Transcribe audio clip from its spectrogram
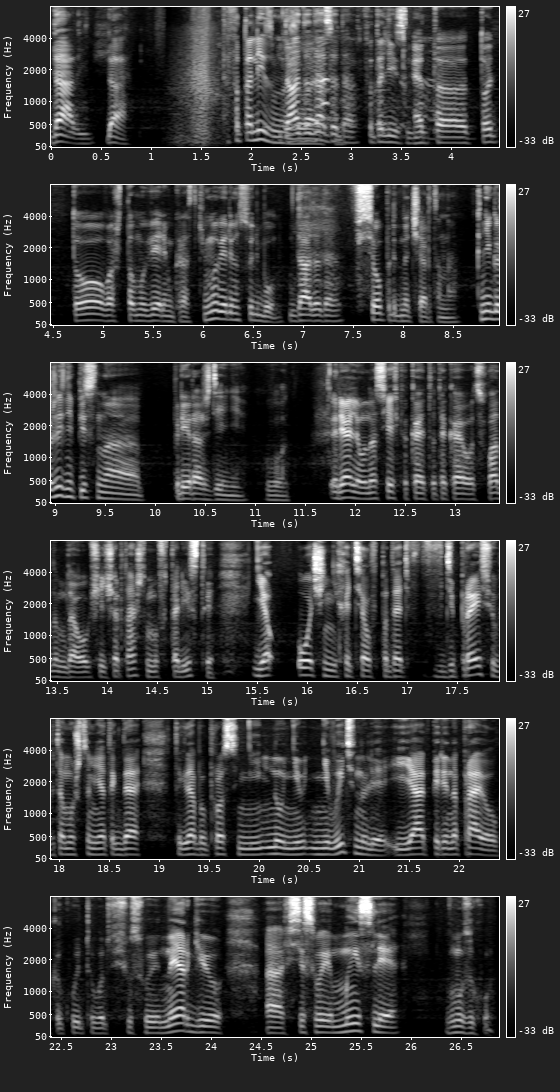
Да, да. Это фатализм Да, да, да, да, да. Фатализм. Это то, то, во что мы верим, как раз таки. Мы верим в судьбу. Да, да, да. Все предначертано. Книга жизни писана при рождении. Вот. Реально, у нас есть какая-то такая вот с Владом, да, общая черта, что мы фаталисты. Я очень не хотел впадать в депрессию, потому что меня тогда, тогда бы просто не, ну, не, не вытянули, и я перенаправил какую-то вот всю свою энергию, э, все свои мысли в музыку.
